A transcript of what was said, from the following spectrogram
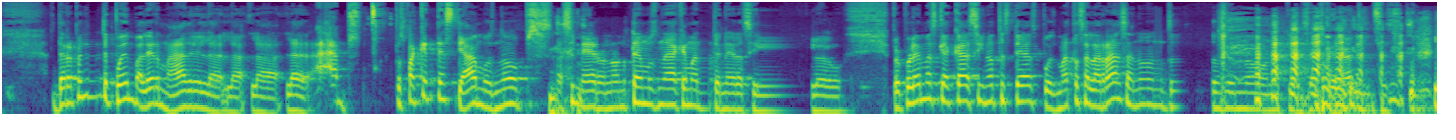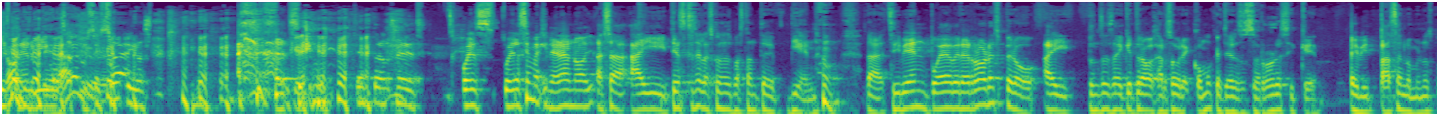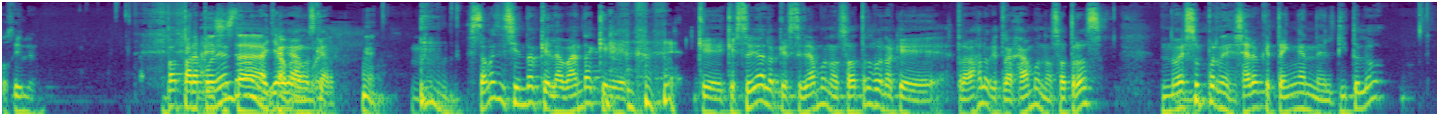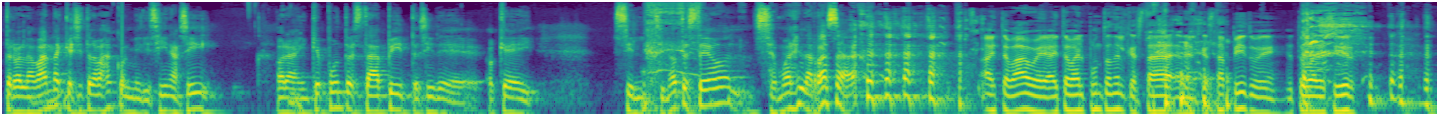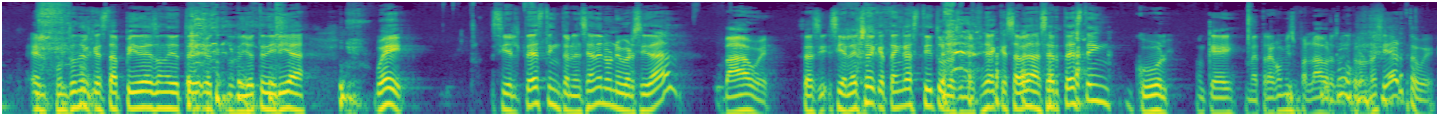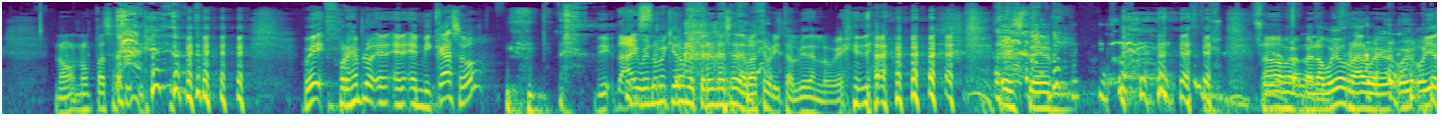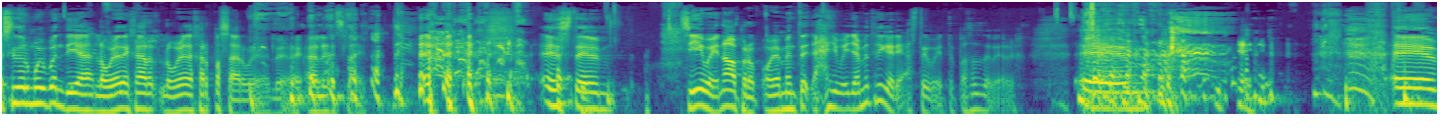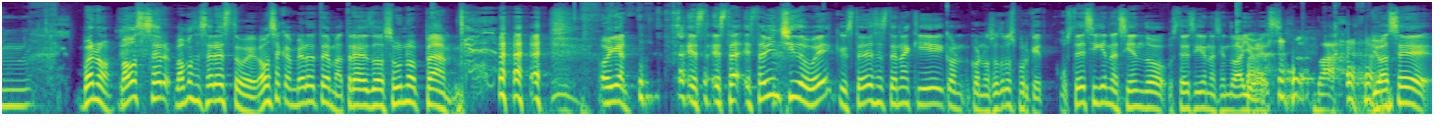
de repente te pueden valer madre la, la, la, la ah, pues, pues ¿para qué testeamos? No, pues así mero, ¿no? No tenemos nada que mantener así luego. Pero el problema es que acá si no testeas, pues matas a la raza, ¿no? Entonces no, no quieres usuarios. Entonces, pues, pues ya se imaginarán, ¿no? O sea, ahí tienes que hacer las cosas bastante bien, ¿no? O sea, si bien puede haber errores, pero hay, entonces hay que trabajar sobre cómo callar esos errores y que pasen lo menos posible para poner una llaga, Oscar. Estabas diciendo que la banda que, que, estudia lo que estudiamos nosotros, bueno, que trabaja lo que trabajamos nosotros, no es súper necesario que tengan el título, pero la banda que sí trabaja con medicina, sí. Ahora, ¿en qué punto está Pete? Así de, ok, si, si no testeo, se muere la raza. Ahí te va, güey. Ahí te va el punto en el que está, en el que está Pete, güey. Yo te voy a decir. El punto en el que está Pete es donde yo te, donde yo te diría, güey, si el testing te lo enseñan en la universidad, va, güey. O sea, si, si, el hecho de que tengas título significa que sabes hacer testing, cool. Ok, me trago mis palabras, güey. Pero no es cierto, güey. No, no pasa así. Güey, por ejemplo, en, en mi caso, Ay, güey, no me quiero meter en ese debate ahorita, olvídenlo, güey. este. no, me, la voy a ahorrar, güey. Hoy, ha sido un muy buen día. Lo voy a dejar, lo voy a dejar pasar, güey. este. Sí, güey, no, pero obviamente. Ay, güey, ya me trigueaste, güey. Te pasas de verga. Eh, bueno, vamos a hacer, vamos a hacer esto, güey. Vamos a cambiar de tema. 3, 2, 1, ¡pam! Oigan, está, está bien chido, güey, que ustedes estén aquí con, con, nosotros porque ustedes siguen haciendo, ustedes siguen haciendo iOS. Yo hace,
